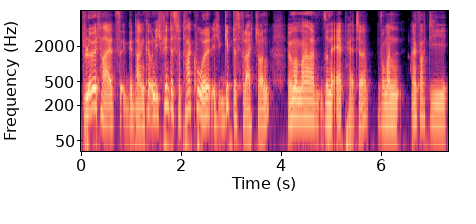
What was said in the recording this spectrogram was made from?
Blödheitsgedanke. Und ich finde es total cool, ich gibt es vielleicht schon, wenn man mal so eine App hätte, wo man einfach die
